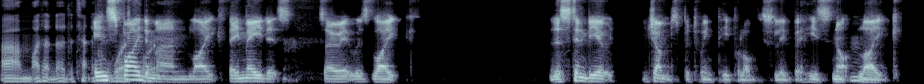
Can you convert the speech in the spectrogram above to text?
Um, I don't know the technical in word for it. Spider-Man, like they made it so it was like the symbiote jumps between people, obviously, but he's not Mm. like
